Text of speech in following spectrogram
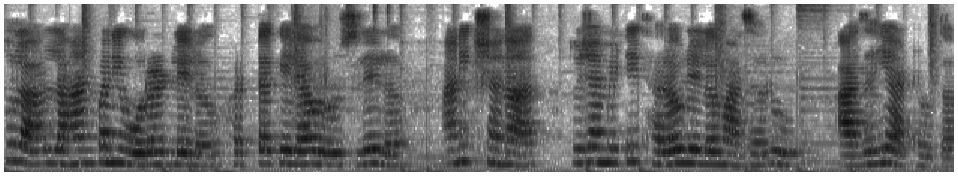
तुला लहानपणी ओरडलेलं हट्ट केल्यावर रुसलेलं आणि क्षणात तुझ्या मिठीत हरवलेलं माझं रूप आजही आठवतं.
